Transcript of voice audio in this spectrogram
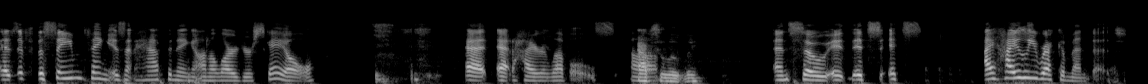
as if the same thing isn't happening on a larger scale at at higher levels Um, Absolutely. and so it, it's it's i highly recommend it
